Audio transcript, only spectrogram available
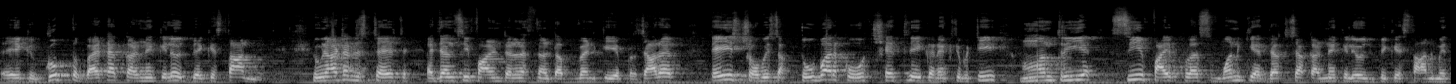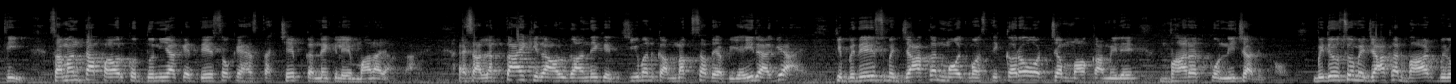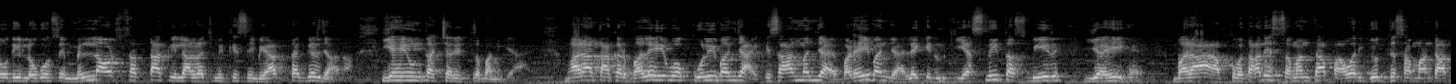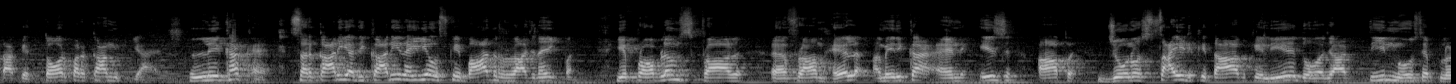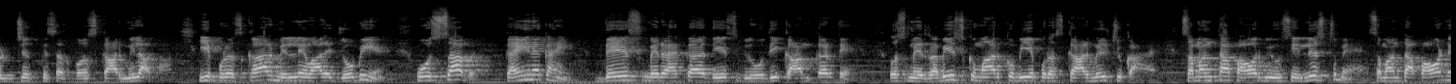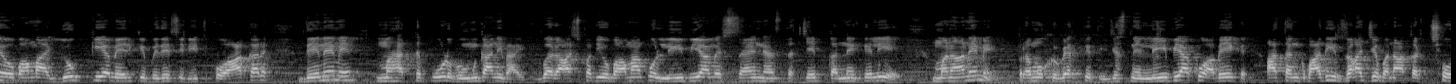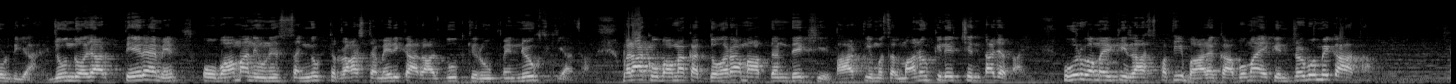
एक गुप्त बैठक करने के लिए उज्बेकिस्तान में थे। United State agency for international development के ये प्रचारक 23-24 अक्टूबर को क्षेत्रीय कनेक्टिविटी मंत्री सी फाइव प्लस वन की अध्यक्षता करने के लिए उज्बेकिस्तान में थी। समंता पावर को दुनिया के देशों के हस्तक्षेप करने के लिए माना जाता है। ऐसा लगता है कि राहुल गांधी के जीवन का मकसद अब यही रह गया है। कि विदेश में जाकर मौज मस्ती करो और जब मौका मिले, भारत को नीचा दिखाओ। विदेशों में जाकर भारत विरोधी लोगों से मिलना और सत्ता की लालच में किसी भी हद तक गिर जाना, यही उनका चरित्र बन गया है। भारत आकर भले ही वो कुली बन जाए, किसान बन जाए बढ़े ही बन जाए, लेकिन उनकी असली तस्वीर यही है। बड़ा आपको बता दें समंता पावर युद्ध संवाददाता के तौर पर काम किया है। लेखक है, सरकारी अधिकारी रही है, उसके बाद राजनयिक बनी। ये problems for from hell America and is आप जोनोसाइड किताब के लिए 2003 में उसे पुरस्कार मिला था। ये पुरस्कार मिलने वाले जो भी हैं, वो सब कहीं ना कहीं देश में रहकर, देश विरोधी काम करते हैं। उसमें रवीश कुमार को भी ये पुरस्कार मिल चुका है। समंता पावर भी उसी लिस्ट में है। समंता पावर ने ओबामा युग की अमेरिकी विदेशी नीति को आकर देने में महत्वपूर्ण भूमिका निभाई थी। वह राष्ट्रपति ओबामा को लीबिया में सैन्य हस्तक्षेप करने के लिए मनाने में प्रमुख व्यक्ति थी, जिसने लीबिया को अब एक आतंकवादी राज्य बनाकर छोड़ दिया है। जून 2013 में ओबामा ने उन्हें संयुक्त राष्ट्र अमेरिका राजदूत के रूप में नियुक्त किया था। बराक ओबामा का दोहरा मापदंड देखिए। भारतीय मुसलमानों के लिए चिंता जताई। पूर्व अमेरिकी राष्ट्रपति बारक ओबामा एक इंटरव्यू में कहा था,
